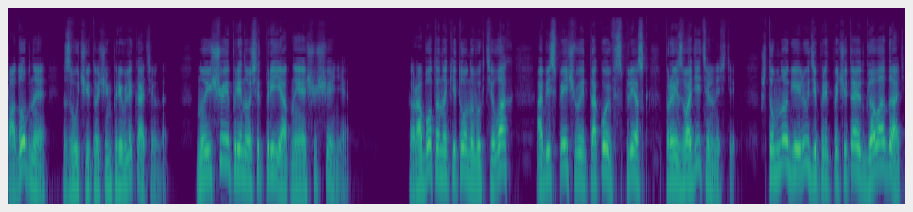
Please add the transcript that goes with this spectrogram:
Подобное звучит очень привлекательно, но еще и приносит приятные ощущения. Работа на кетоновых телах обеспечивает такой всплеск производительности, что многие люди предпочитают голодать,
